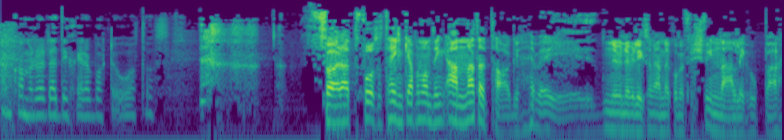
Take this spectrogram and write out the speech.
De kommer att redigera bort det åt oss. För att få oss att tänka på någonting annat ett tag. Nu när vi liksom ändå kommer försvinna allihopa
